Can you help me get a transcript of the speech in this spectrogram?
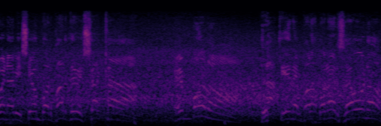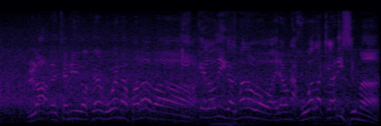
Buena visión por parte de Saka. En bola. La tiene para ponerse a uno. Lo ha detenido. Qué buena parada. Y que lo digas, Manolo, era una jugada clarísima.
